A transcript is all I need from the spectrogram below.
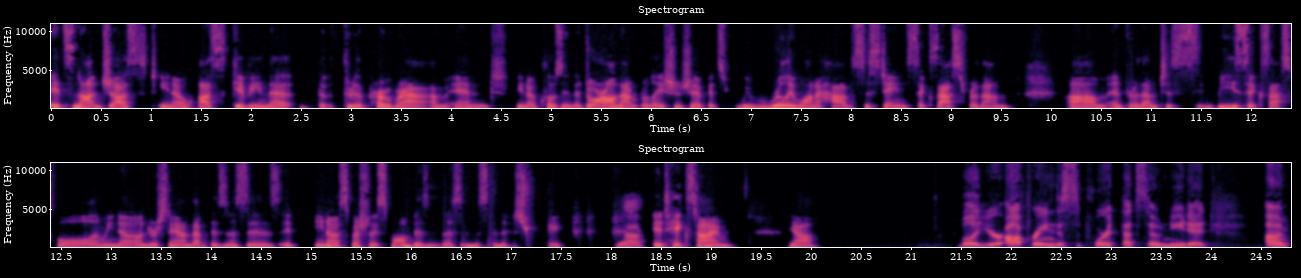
it's not just you know us giving that the, through the program and you know closing the door on that relationship it's we really want to have sustained success for them um, and for them to be successful. And we know understand that businesses it you know especially a small business in this industry yeah. it takes time. Yeah. Well you're offering the support that's so needed. Um,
